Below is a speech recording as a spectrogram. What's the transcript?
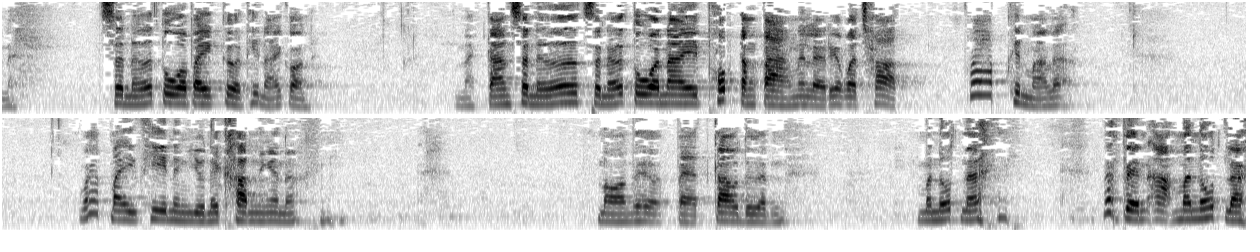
นะเสนอตัวไปเกิดที่ไหนก่อนนะการเสนอเสนอตัวในภพต่างๆนั่นแหละเรียกว่าชาติแวบขึ้นมาแล้ว แวบมาอีกทีหนึ่งอยู่ในคันอย่างเงี้ยนะนอนไปแปดเก้าเดือน มนุษย์นะนั่นเป็นอะมนุษย์แหละ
